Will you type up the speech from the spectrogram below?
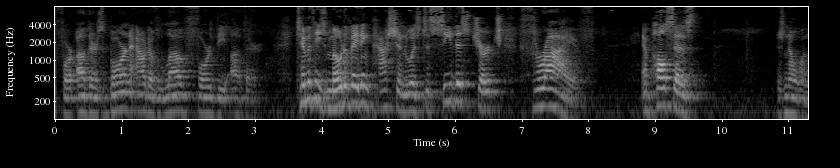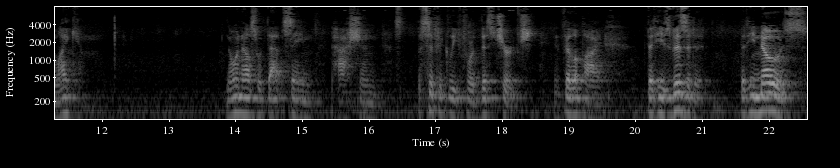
for others, born out of love for the other. Timothy's motivating passion was to see this church thrive. And Paul says, there's no one like him. No one else with that same passion specifically for this church in Philippi that he's visited, that he knows.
